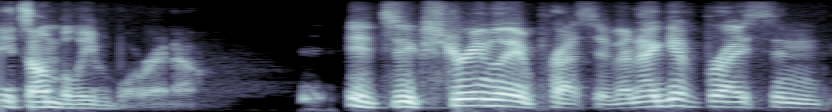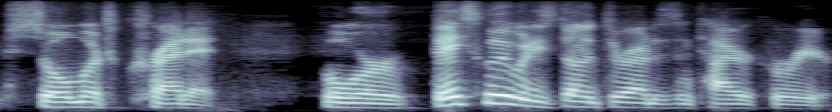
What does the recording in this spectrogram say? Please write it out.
it's unbelievable right now. It's extremely impressive and I give Bryson so much credit for basically what he's done throughout his entire career,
